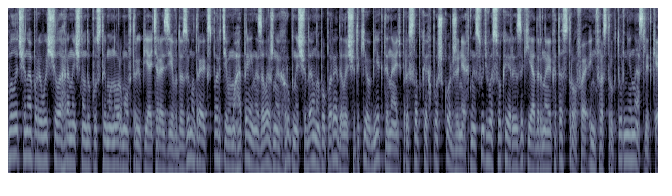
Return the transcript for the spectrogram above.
Величина перевищила гранично допустиму норму в 3-5 разів. Дозиметри експертів МАГАТЕ і незалежних груп нещодавно попередили, що такі об'єкти, навіть при слабких пошкодженнях, несуть високий ризик ядерної катастрофи, інфраструктурні наслідки.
